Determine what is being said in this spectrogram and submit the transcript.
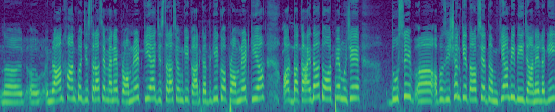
عمران خان کو جس طرح سے میں نے پرومنیٹ کیا، جس طرح سے ان کی کارکردگی کو پرومنیٹ کیا اور باقاعدہ طور پہ مجھے دوسری اپوزیشن کی طرف سے دھمکیاں بھی دی جانے لگیں،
